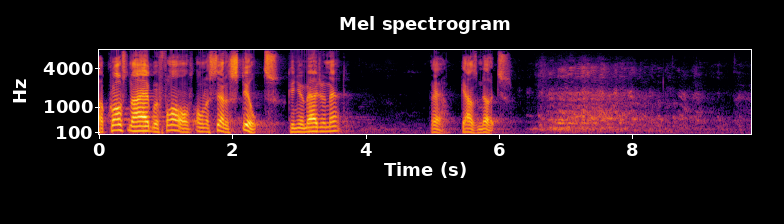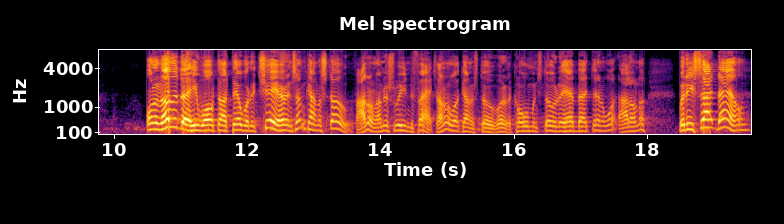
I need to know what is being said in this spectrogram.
across Niagara Falls on a set of stilts. Can you imagine that? Yeah, guy's nuts. on another day, he walked out there with a chair and some kind of stove. I don't know. I'm just reading the facts. I don't know what kind of stove. What, the Coleman stove they had back then or what? I don't know. But he sat down,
